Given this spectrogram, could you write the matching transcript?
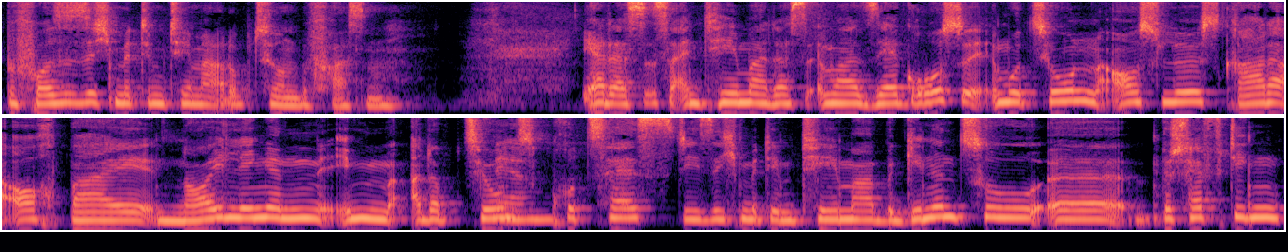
bevor sie sich mit dem Thema Adoption befassen? Ja, das ist ein Thema, das immer sehr große Emotionen auslöst, gerade auch bei Neulingen im Adoptionsprozess, ja. die sich mit dem Thema beginnen zu äh, beschäftigen.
